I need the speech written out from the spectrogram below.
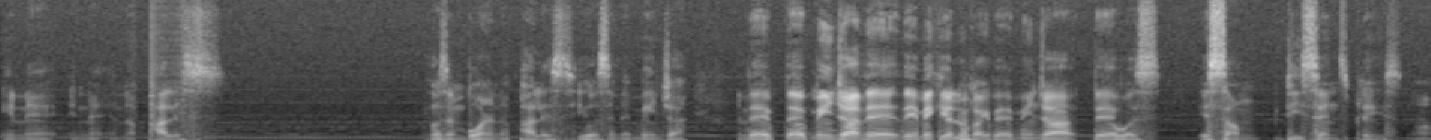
in a in a, in a palace. He wasn't born in a palace. He was in a manger. And the, the manger, they, they make it look like the manger there was is some decent place. No.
